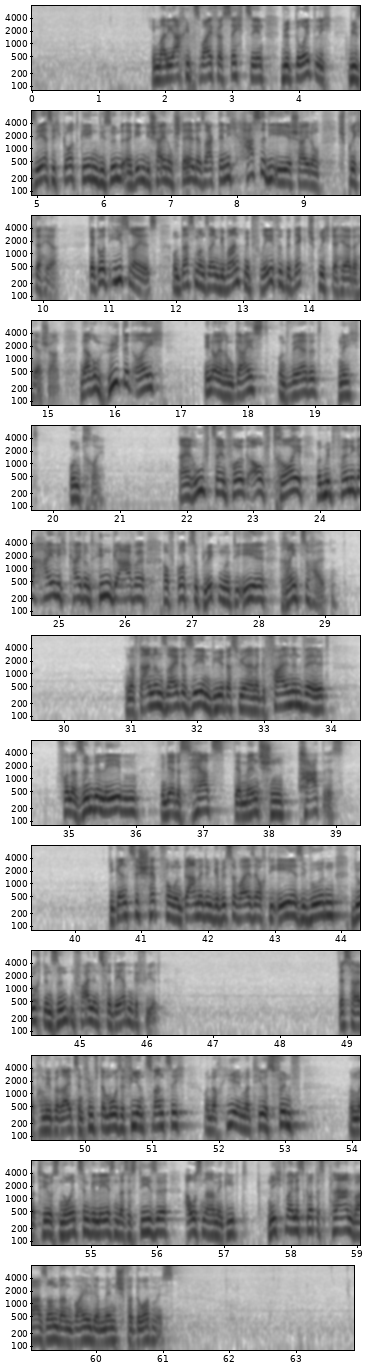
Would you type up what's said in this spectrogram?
In Malachi 2, Vers 16 wird deutlich, wie sehr sich Gott gegen die, Sünde, äh, gegen die Scheidung stellt. Er sagt, denn ich hasse die Ehescheidung, spricht der Herr. Der Gott Israels und dass man sein Gewand mit Frevel bedeckt, spricht der Herr der Herrscher. Darum hütet euch in eurem Geist und werdet nicht untreu. Er ruft sein Volk auf, treu und mit völliger Heiligkeit und Hingabe auf Gott zu blicken und die Ehe reinzuhalten. Und auf der anderen Seite sehen wir, dass wir in einer gefallenen Welt voller Sünde leben, in der das Herz der Menschen hart ist. Die ganze Schöpfung und damit in gewisser Weise auch die Ehe, sie wurden durch den Sündenfall ins Verderben geführt. Deshalb haben wir bereits in 5. Mose 24 und auch hier in Matthäus 5 und Matthäus 19 gelesen, dass es diese Ausnahme gibt. Nicht, weil es Gottes Plan war, sondern weil der Mensch verdorben ist.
